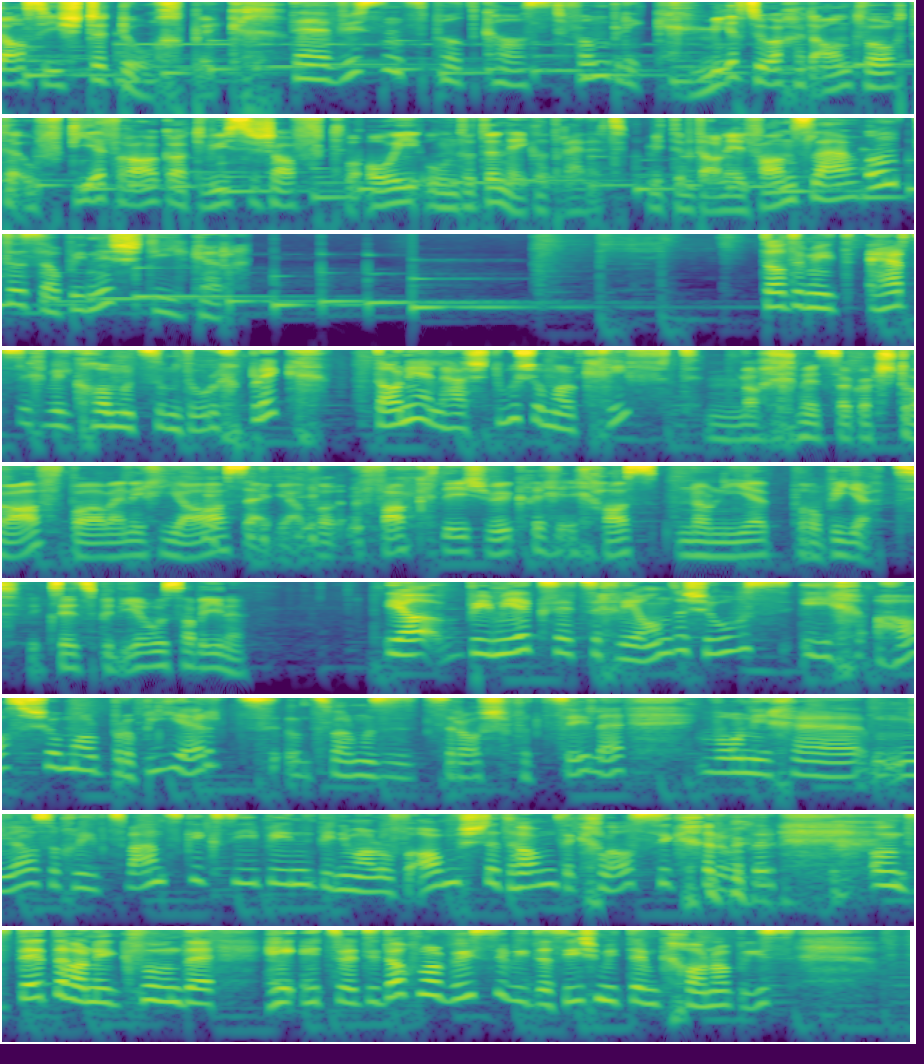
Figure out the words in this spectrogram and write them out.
Das ist der Durchblick. Der Wissenspodcast vom Blick. Wir suchen Antworten auf die Fragen an die Wissenschaft, die euch unter den Nägeln brennen. Mit dem Daniel Fanslau und der Sabine Steiger. Damit herzlich willkommen zum Durchblick. Daniel, hast du schon mal gekifft? Mache ich mir jetzt sogar strafbar, wenn ich Ja sage. Aber Fakt ist wirklich, ich habe es noch nie probiert. Wie sieht es bei dir aus, Sabine? Ja, bei mir sieht es etwas anders aus. Ich habe es schon mal probiert. Und zwar muss ich es jetzt rasch erzählen. Als ich äh, ja, so ein 20 war, bin, bin ich mal auf Amsterdam, der Klassiker, oder? und dort habe ich gefunden, hey, jetzt will ich doch mal wissen, wie das ist mit dem Cannabis.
